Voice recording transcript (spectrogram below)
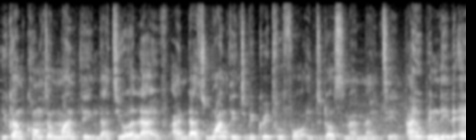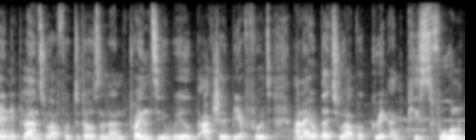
you can count on one thing that you're alive and that's one thing to be grateful for in 2019 i hope indeed any plans you have for 2020 will actually bear fruit and i hope that you have a great and peaceful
